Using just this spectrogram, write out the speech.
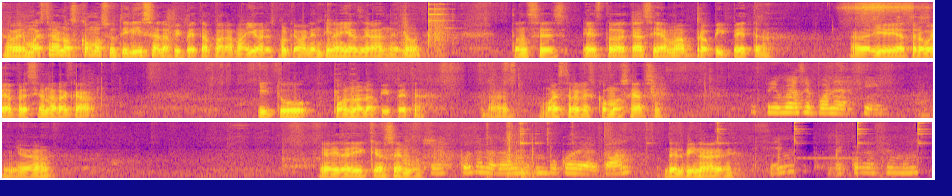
a ver, muéstranos cómo se utiliza la pipeta para mayores, porque Valentina ya es grande, ¿no? Entonces, esto de acá se llama propipeta. A ver, yo ya te lo voy a presionar acá. Y tú ponlo la pipeta. A ver, muéstrales cómo se hace. Primero se pone así. Ya. Y ahí de ahí, ¿qué hacemos? Las cosas sacamos un poco de acá. Del vinagre. ¿Sí? Después hacemos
